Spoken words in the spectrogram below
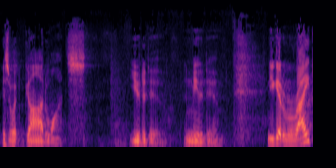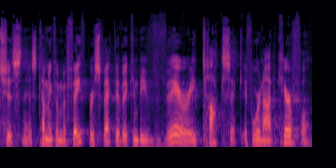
is what God wants you to do and me to do. You get righteousness coming from a faith perspective, it can be very toxic if we're not careful.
